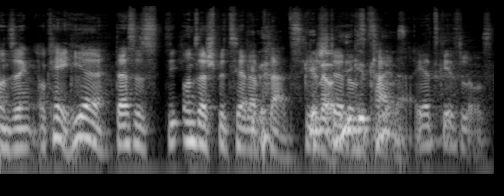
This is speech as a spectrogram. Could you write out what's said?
Und sagen, okay, hier, das ist die, unser spezieller Platz. Hier Genau, stört hier uns keiner. los. Jetzt geht's los.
